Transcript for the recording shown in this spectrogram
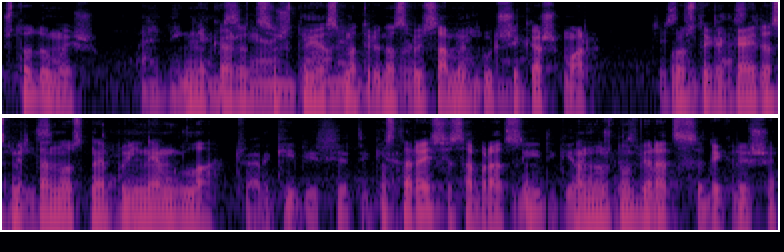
Что думаешь? Мне кажется, что я смотрю на свой самый худший кошмар. Просто какая-то смертоносная пыльная мгла. Постарайся собраться. Нам нужно убираться с этой крыши.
